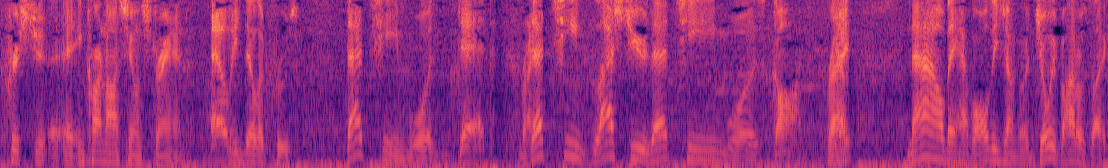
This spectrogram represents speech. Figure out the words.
Christian uh, Encarnacion Strand, Elly De La Cruz. That team was dead. Right. That team last year. That team was gone. Right. Now they have all these young. Joey Votto's like,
